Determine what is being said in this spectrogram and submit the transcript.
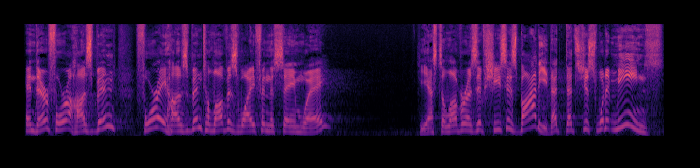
And therefore, a husband, for a husband to love his wife in the same way, he has to love her as if she's his body. That, that's just what it means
